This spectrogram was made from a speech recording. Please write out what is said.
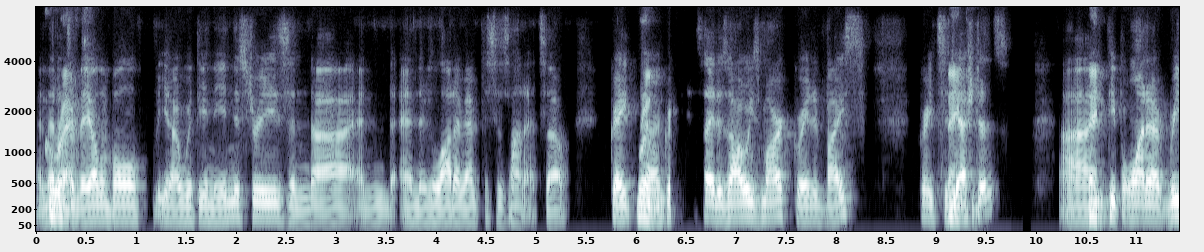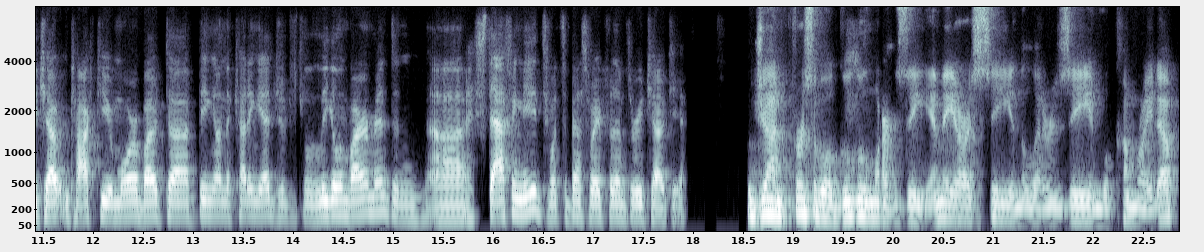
And that it's available, you know, within the industries and uh, and and there's a lot of emphasis on it. So great, uh, great insight as always, Marc. Great advice, great suggestions. Uh, if people want to reach out and talk to you more about uh, being on the cutting edge of the legal environment and uh, staffing needs, what's the best way for them to reach out to you? John, first of all, Google Marc Z, M A R C and the letter Z, and we'll come right up,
